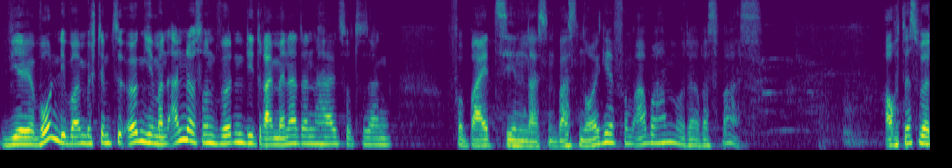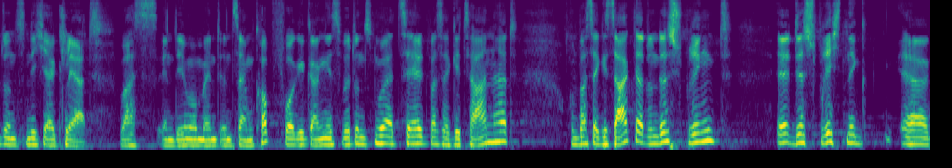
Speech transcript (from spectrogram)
wir hier wohnen. Die wollen bestimmt zu irgendjemand anders und würden die drei Männer dann halt sozusagen vorbeiziehen lassen. War es Neugier vom Abraham oder was war's? Auch das wird uns nicht erklärt, was in dem Moment in seinem Kopf vorgegangen ist, wird uns nur erzählt, was er getan hat und was er gesagt hat. Und das springt, äh, das spricht eine äh,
